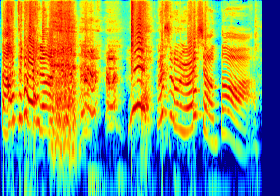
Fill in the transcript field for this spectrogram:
答对了。为什么你会想到啊？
